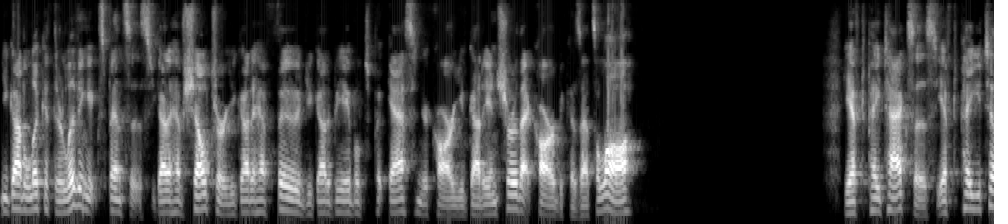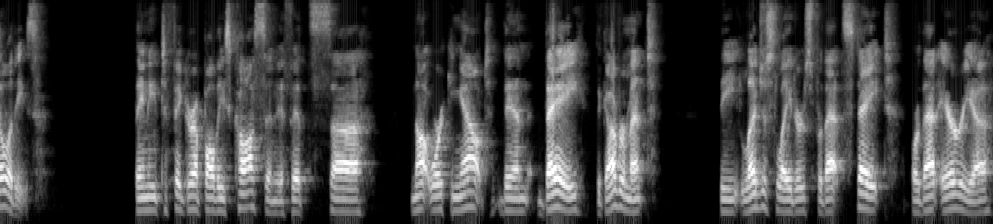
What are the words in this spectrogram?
You got to look at their living expenses. You got to have shelter. You got to have food. You got to be able to put gas in your car. You've got to insure that car because that's a law. You have to pay taxes. You have to pay utilities. They need to figure up all these costs. And if it's uh, not working out, then they, the government, the legislators for that state or that area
